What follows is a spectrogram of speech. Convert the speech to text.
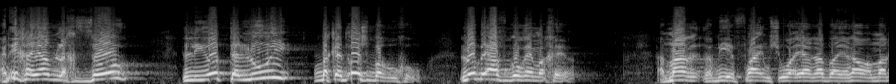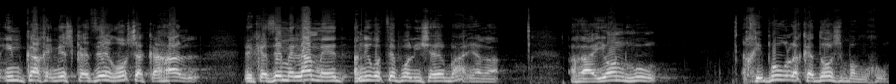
אני חייב לחזור להיות תלוי בקדוש ברוך הוא, לא באף גורם אחר. אמר רבי אפרים, שהוא היה רב העיירה, הוא אמר, אם כך, אם יש כזה ראש הקהל וכזה מלמד, אני רוצה פה להישאר בעיירה. הרעיון הוא חיבור לקדוש ברוך הוא,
